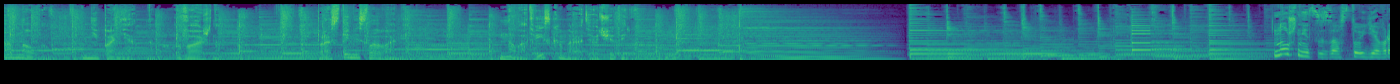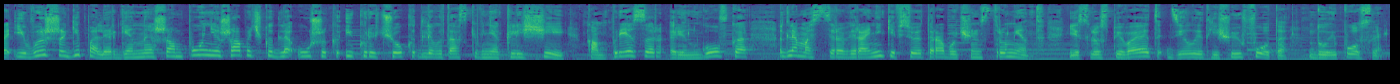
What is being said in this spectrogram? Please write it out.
О новом, непонятном, важном. Простыми словами. На Латвийском радио 4. Ножницы за 100 евро и выше, гипоаллергенные шампуни, шапочка для ушек и крючок для вытаскивания клещей, компрессор, ринговка. Для мастера Вероники все это рабочий инструмент. Если успевает, делает еще и фото до и после.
